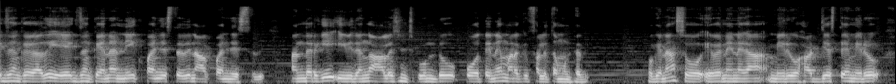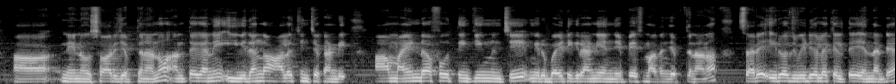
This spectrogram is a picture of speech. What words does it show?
ఎగ్జామ్కే కాదు ఏ ఎగ్జామ్కి అయినా నీకు పనిచేస్తుంది నాకు పని చేస్తుంది. అందరికీ ఈ విధంగా ఆలోచించుకుంటూ పోతేనే మనకి ఫలితం ఉంటుంది. ఓకేనా? సో ఎవరినైనా మీరు హర్ట్ చేస్తే మీరు నేను సారీ చెప్తున్నాను. అంతేగాని ఈ విధంగా ఆలోచించకండి. ఆ మైండ్ ఆఫ్ థింకింగ్ నుంచి మీరు బయటికి రండి అని చెప్పేసి మాత్రం చెప్తున్నాను. సరే ఈరోజు వీడియోలోకి వెళ్తే ఏంటంటే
